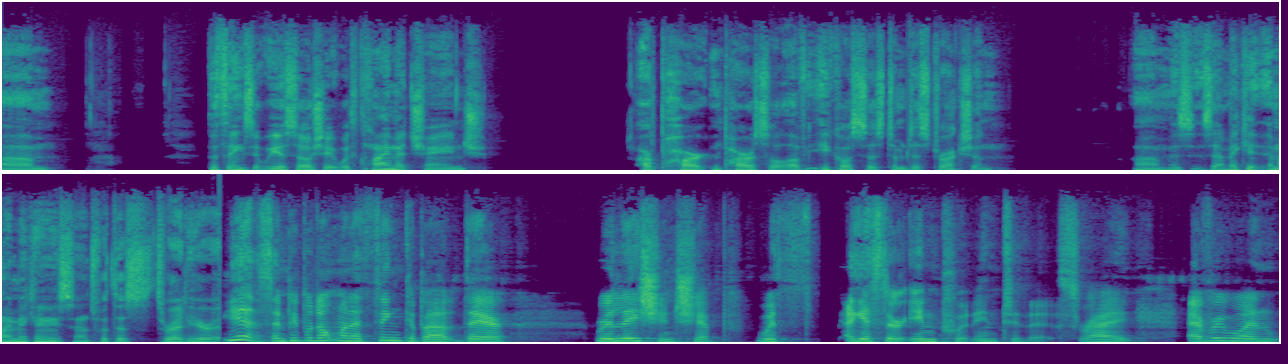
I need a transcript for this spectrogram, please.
um, the things that we associate with climate change are part and parcel of ecosystem destruction. Um, is, is that making? Am I making any sense with this thread here? Yes, and people don't want to think about their relationship with, I guess, their input into this, right? Everyone,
